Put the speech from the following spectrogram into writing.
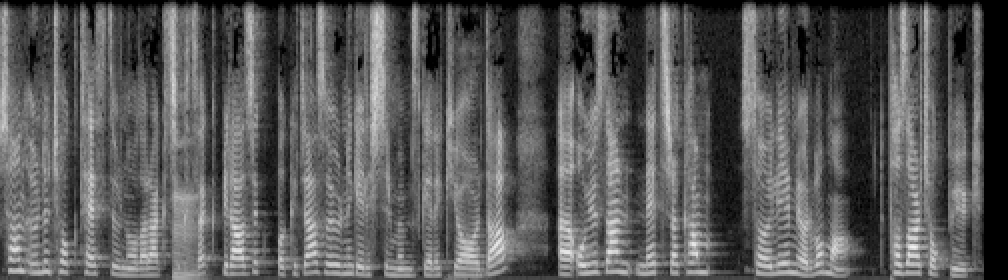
Şu an ürünü çok test ürünü olarak çıktık. Birazcık bakacağız ve ürünü geliştirmemiz gerekiyor orada. Ee, o yüzden net rakam söyleyemiyorum ama pazar çok büyük.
